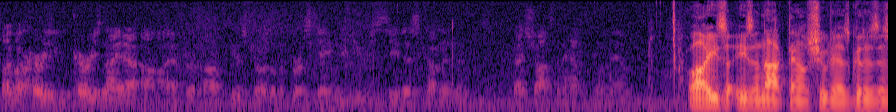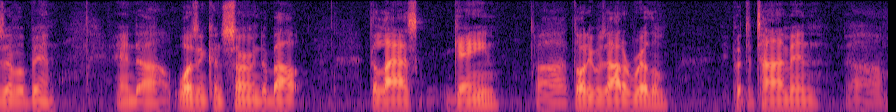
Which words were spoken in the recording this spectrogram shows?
Talk about Curry, Curry's night uh, uh, after a struggle the first game. Did you see this coming and that shot's gonna have to come down? Well, he's a, he's a knockdown shooter as good as there's ever been, and uh, wasn't concerned about the last game. Uh, thought he was out of rhythm. He put the time in um,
